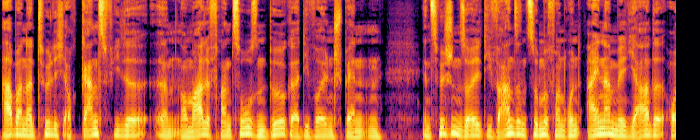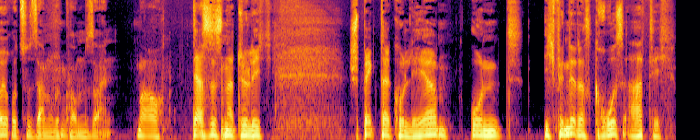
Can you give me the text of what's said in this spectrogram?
aber natürlich auch ganz viele äh, normale Franzosen, Bürger, die wollen spenden. Inzwischen soll die Wahnsinnssumme von rund einer Milliarde Euro zusammengekommen sein. Wow, das ist natürlich spektakulär und ich finde das großartig.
